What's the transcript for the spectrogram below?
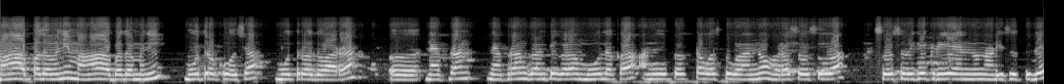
ಮಹಾ ಅಪಧಮನಿ ಮಹಾ ಅಪಧಮನಿ ಮೂತ್ರಕೋಶ, ಮೂತ್ರದ್ವಾರ ನೆಫ್ರಾನ್ ನೆಫ್ರಾನ್ ಗ್ರಂಥಿಗಳ ಮೂಲಕ ಅನುಪಯುಕ್ತ ವಸ್ತುಗಳನ್ನು ಹೊರಸೂಸುವ, ಸೋಸುವಿಕೆ ಕ್ರಿಯೆಯನ್ನು ನಡೆಸುತ್ತದೆ.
